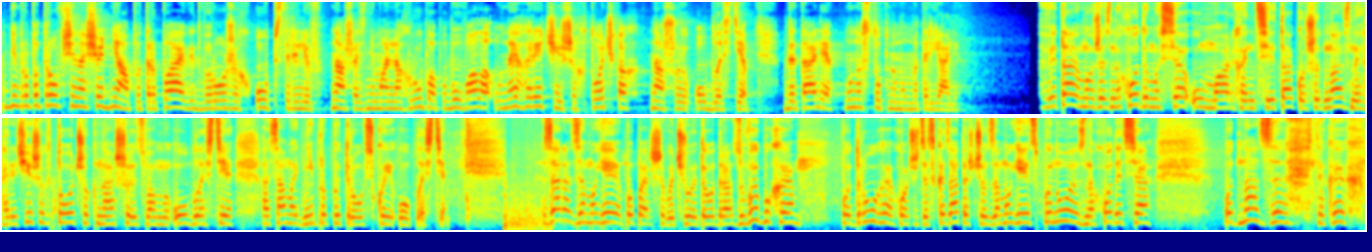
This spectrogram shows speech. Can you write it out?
Дніпропетровщина щодня потерпає від ворожих обстрілів. Наша знімальна група побувала у найгарячіших точках нашої області. Деталі у наступному матеріалі. Вітаю, ми вже знаходимося у Марганці. Також одна з найгарячіших точок нашої з вами області, а саме Дніпропетровської області. Зараз за моєю, по-перше, ви чуєте одразу вибухи. По-друге, хочеться сказати, що за моєю спиною знаходиться одна з таких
